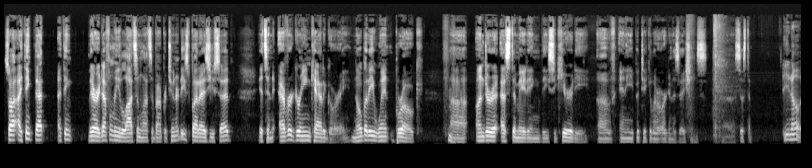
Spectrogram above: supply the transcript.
So I I think that I think there are definitely lots and lots of opportunities, but as you said, it's an evergreen category. Nobody went broke Hmm. uh, underestimating the security of any particular organization's uh, system. you know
